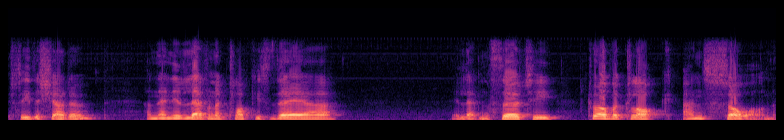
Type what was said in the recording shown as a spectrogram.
See the shadow? And then 11 o'clock is there, 11.30, 12 o'clock, and so on.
